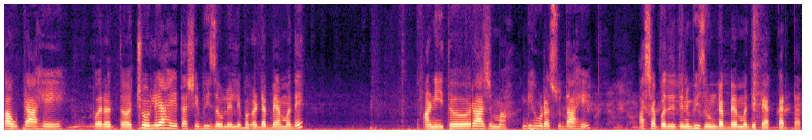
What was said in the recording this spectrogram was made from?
पावटा आहे. परत छोले आहेत असे भिजवलेले बघा डब्यामध्ये. आणि इथं राजमा घेवडासुद्धा आहे. अशा पद्धतीने भिजवून डब्यामध्ये पॅक करतात.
